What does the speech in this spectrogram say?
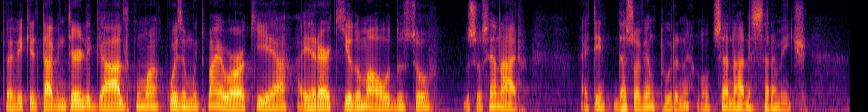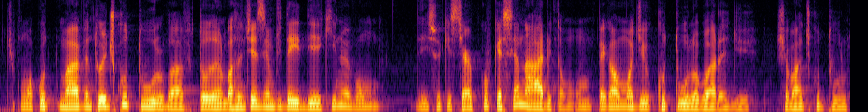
você vai ver que ele estava interligado com uma coisa muito maior, que é a hierarquia do mal do seu, do seu cenário. Aí tem da sua aventura, né? Não do cenário necessariamente. Tipo uma, uma aventura de Cthulhu. Estou dando bastante exemplo de D&D aqui, né? Vamos, isso aqui serve para qualquer cenário. Então vamos pegar uma de Cthulhu agora, de chamado de Cthulhu.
